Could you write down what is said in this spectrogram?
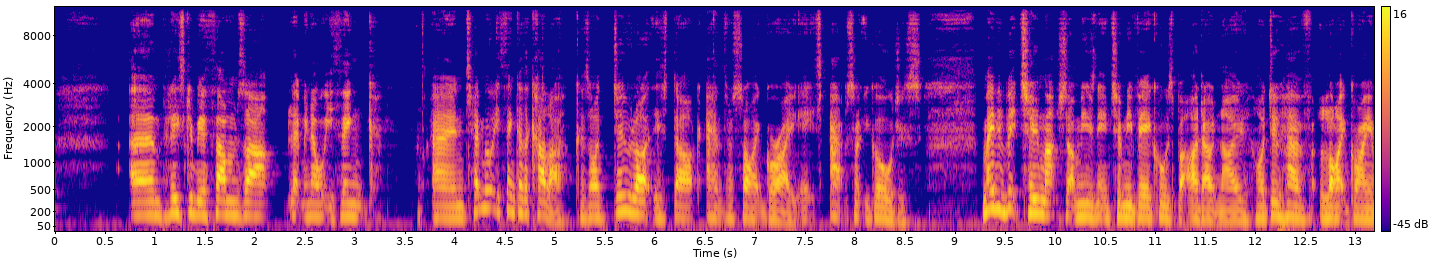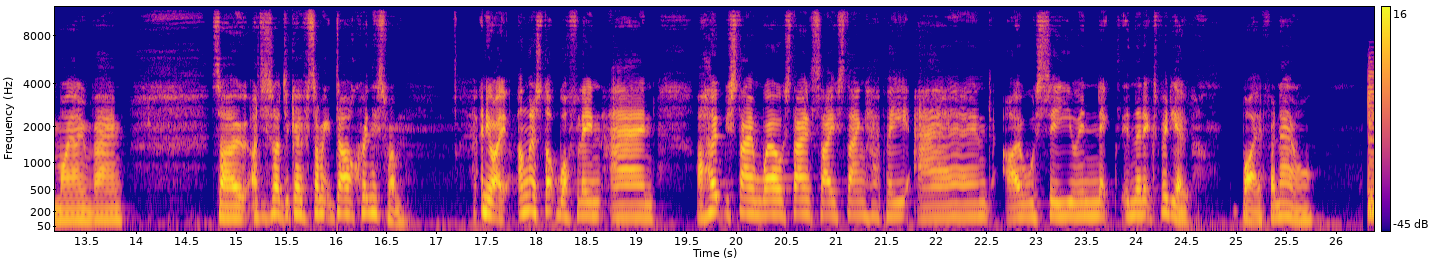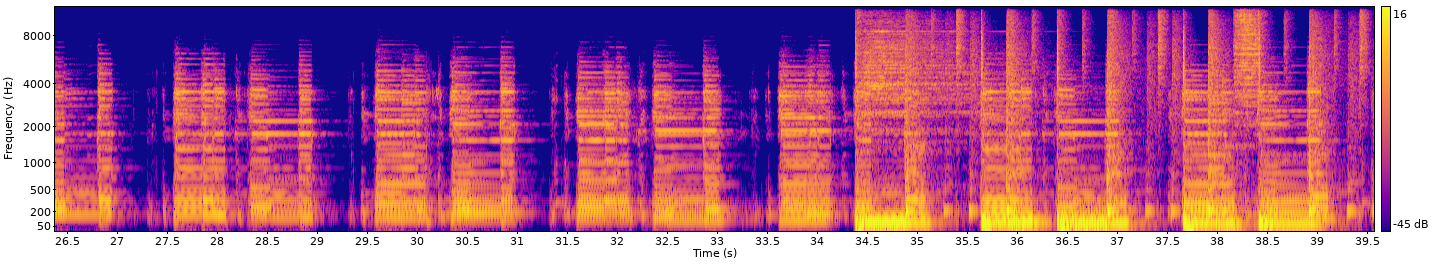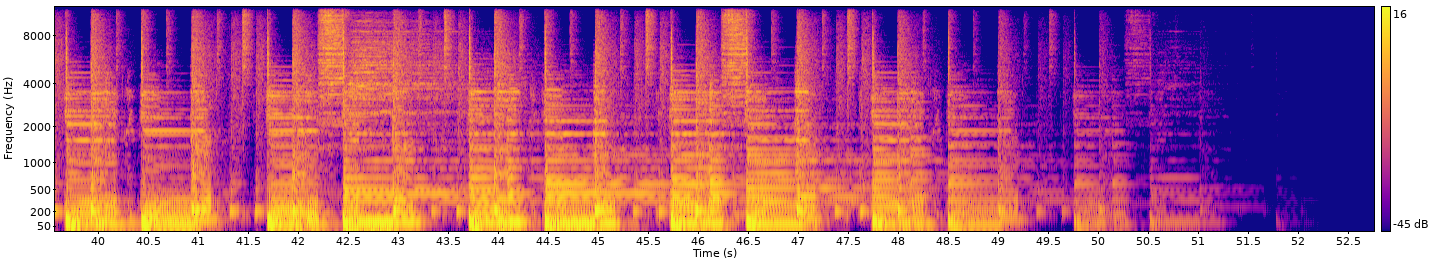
Um, please give me a thumbs up, let me know what you think, and tell me what you think of the colour, because I do like this dark anthracite grey. It's absolutely gorgeous. Maybe a bit too much that I'm using it in too many vehicles, but I don't know. I do have light grey in my own van, so I decided to go for something darker in this one. Anyway, I'm going to stop waffling, and I hope you're staying well, staying safe, staying happy, and I will see you in next in the next video. Bye for now.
